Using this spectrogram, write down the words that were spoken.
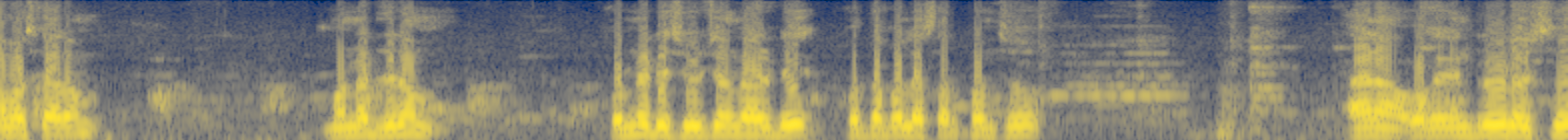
నమస్కారం. మొన్నటి దినం కొన్నిటి శివచంద్రారెడ్డి కొత్తపల్లె సర్పంచ్. ఆయన ఒక ఇంటర్వ్యూలో ఇస్తూ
